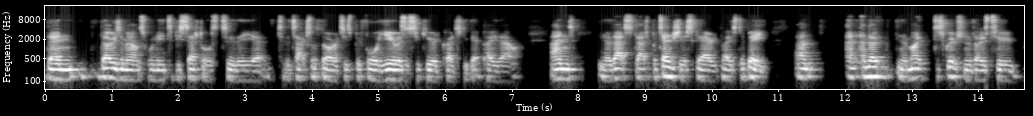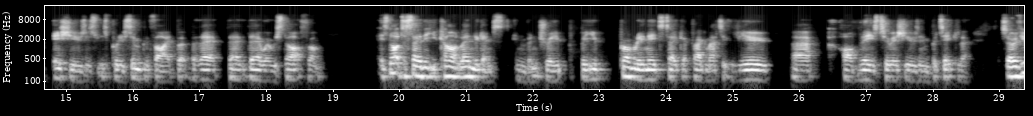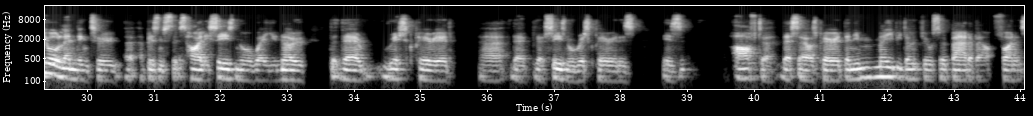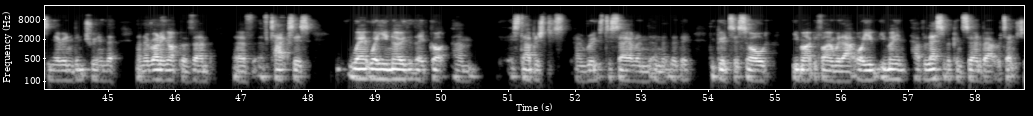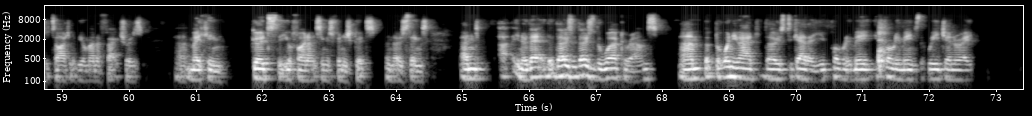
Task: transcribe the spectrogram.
then those amounts will need to be settled to the uh, to the tax authorities before you, as a secured creditor, get paid out. And you know that's that's potentially a scary place to be. Um, and and the, you know my description of those two issues is, is pretty simplified, but but they're they're they're where we start from. It's not to say that you can't lend against inventory, but you probably need to take a pragmatic view uh, of these two issues in particular so if you're lending to a, business that's highly seasonal, where you know that their risk period, uh, their, their seasonal risk period is is after their sales period, then you maybe don't feel so bad about financing their inventory and the and the running up of um, of, of, taxes, where where you know that they've got um, established uh, routes to sale and, and the, the, the goods are sold you might be fine with that, or you, you may have less of a concern about retention of title of your manufacturers uh, making goods that you're financing as finished goods and those things. And uh, you know, those are those are the workarounds. Um, but but when you add those together, you probably mean it probably means that we generate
